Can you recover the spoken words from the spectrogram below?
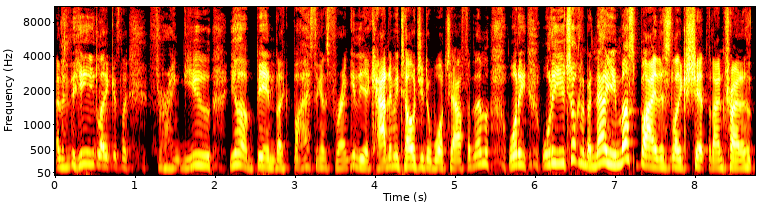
and he like is like Frank, you you're being like biased against Ferengi. The Academy told you to watch out for them. What are you, what are you talking about? Now you must buy this like shit that I'm trying to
